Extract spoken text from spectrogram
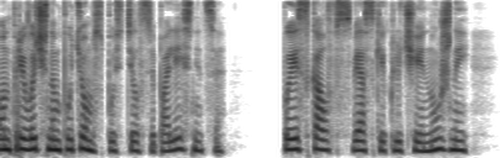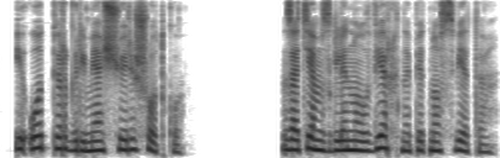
Он привычным путем спустился по лестнице, поискал в связке ключей нужный — и отпер гремящую решетку. Затем взглянул вверх на пятно света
